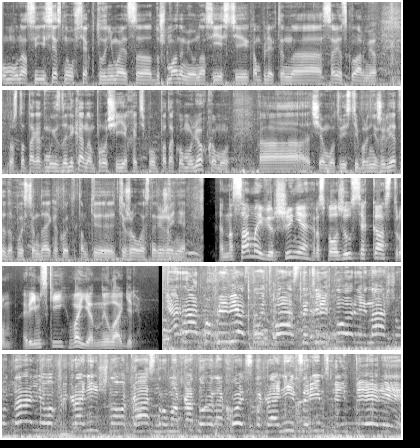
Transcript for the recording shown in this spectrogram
У нас, естественно, у всех, кто занимается душманами, у нас есть комплекты на советскую армию. Просто так как мы издалека, нам проще ехать по, по такому легкому, а, чем вот вести бронежилеты, допустим, да, и какое-то там тяжелое снаряжение. На самой вершине расположился Каструм, римский военный лагерь. Я рад поприветствовать вас на территории нашего дальнего приграничного Каструма, который находится на границе Римской империи,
